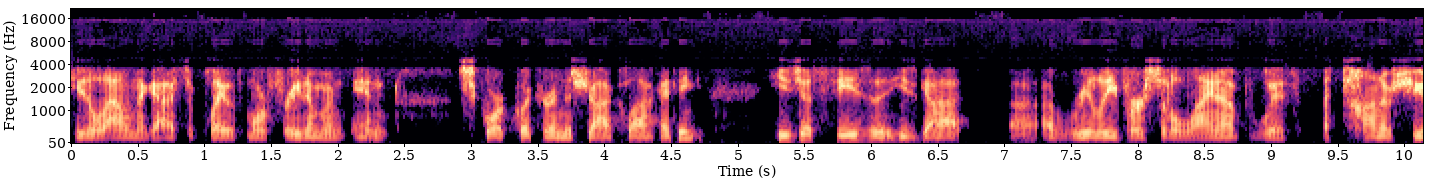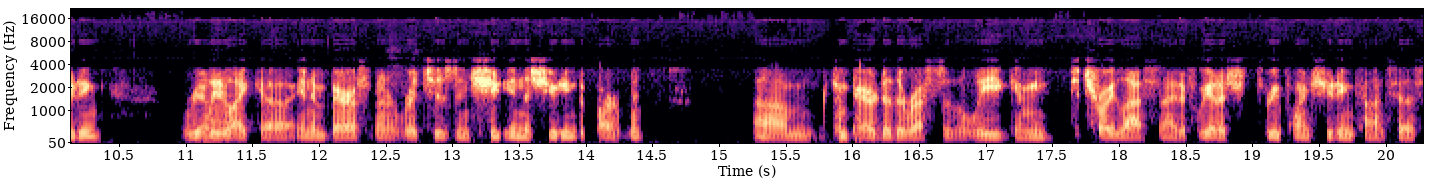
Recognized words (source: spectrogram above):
he's allowing the guys to play with more freedom and, and score quicker in the shot clock. I think he just sees that he's got uh, a really versatile lineup with a ton of shooting, really like uh, an embarrassment of riches in shoot in the shooting department um, compared to the rest of the league. I mean, Detroit last night, if we had a three point shooting contest,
